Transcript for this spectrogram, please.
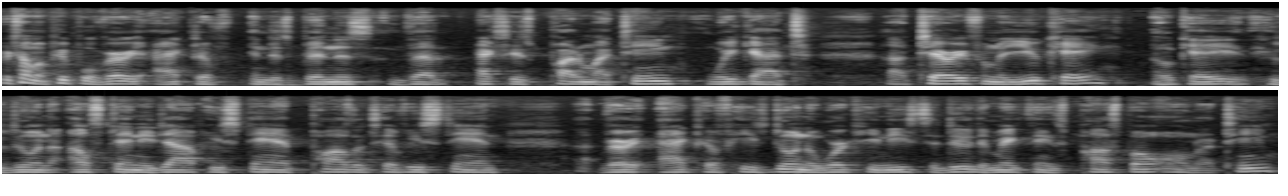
we're talking about people very active in this business that actually is part of my team. We got uh, Terry from the UK. Okay, he's doing an outstanding job. He's staying positive. He's staying very active. He's doing the work he needs to do to make things possible on our team.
